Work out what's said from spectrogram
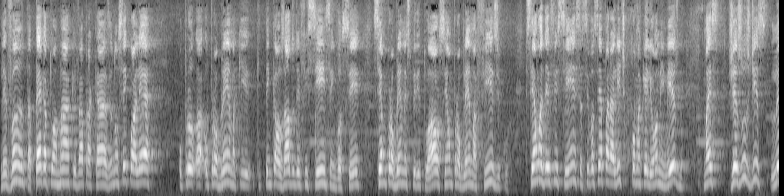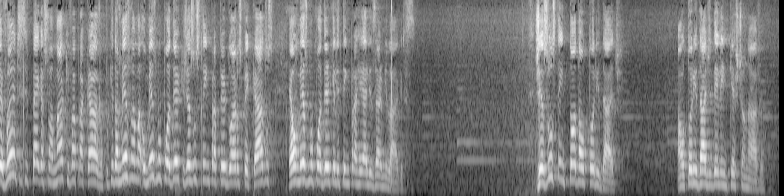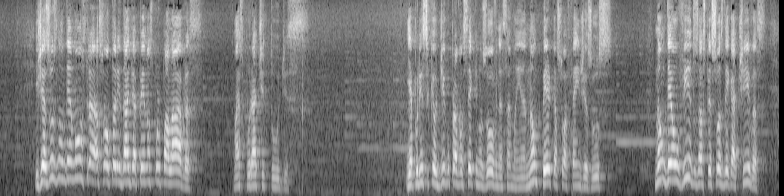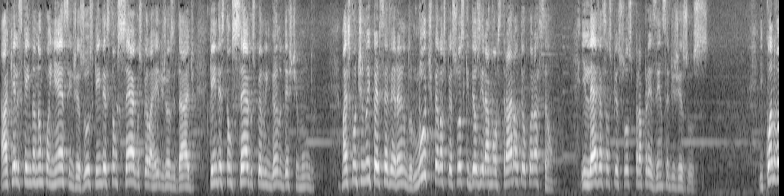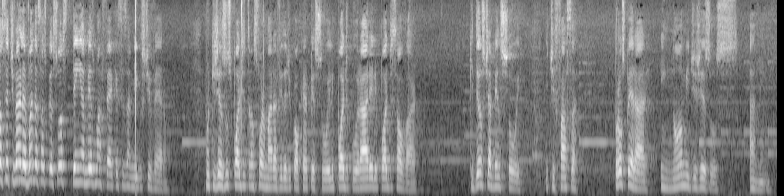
Levanta, pega a tua maca e vá para casa. Eu não sei qual é o, pro, o problema que, que tem causado deficiência em você, se é um problema espiritual, se é um problema físico, se é uma deficiência, se você é paralítico como aquele homem mesmo, mas Jesus diz: levante-se, pegue a sua maca e vá para casa, porque da mesma, o mesmo poder que Jesus tem para perdoar os pecados é o mesmo poder que ele tem para realizar milagres. Jesus tem toda a autoridade, a autoridade dele é inquestionável. E Jesus não demonstra a sua autoridade apenas por palavras, mas por atitudes. E é por isso que eu digo para você que nos ouve nessa manhã: não perca a sua fé em Jesus. Não dê ouvidos às pessoas negativas, àqueles que ainda não conhecem Jesus, que ainda estão cegos pela religiosidade, que ainda estão cegos pelo engano deste mundo. Mas continue perseverando, lute pelas pessoas que Deus irá mostrar ao teu coração e leve essas pessoas para a presença de Jesus. E quando você estiver levando essas pessoas, tenha a mesma fé que esses amigos tiveram. Porque Jesus pode transformar a vida de qualquer pessoa, ele pode curar, ele pode salvar. Que Deus te abençoe e te faça prosperar em nome de Jesus. Amém.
